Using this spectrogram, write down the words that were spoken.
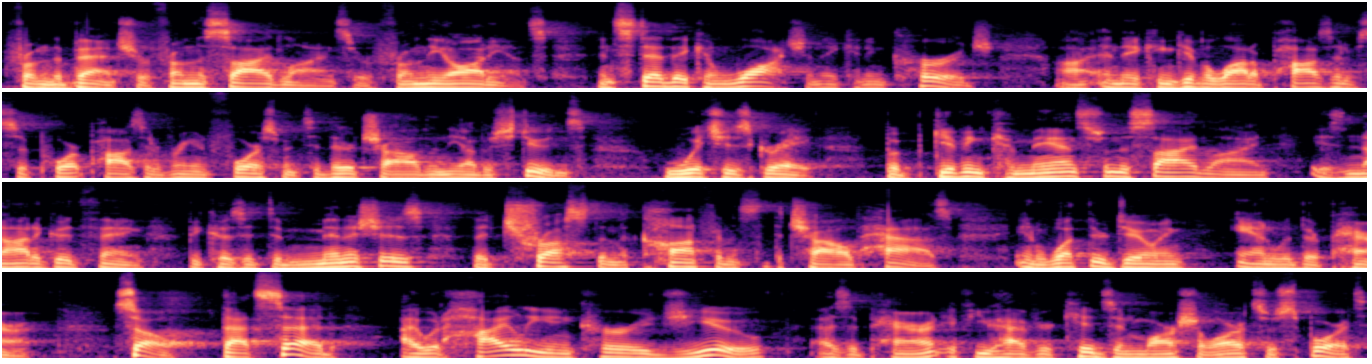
from the bench or from the sidelines or from the audience. Instead, they can watch and they can encourage uh, and they can give a lot of positive support, positive reinforcement to their child and the other students, which is great. But giving commands from the sideline is not a good thing because it diminishes the trust and the confidence that the child has in what they're doing and with their parent. So, that said, I would highly encourage you as a parent, if you have your kids in martial arts or sports,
